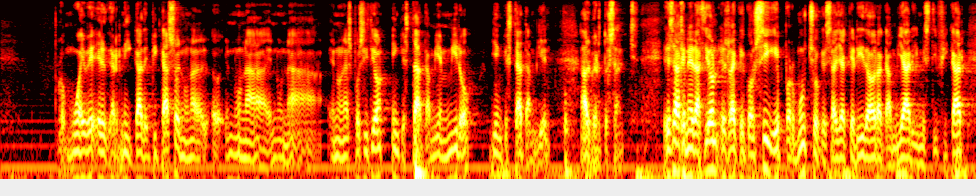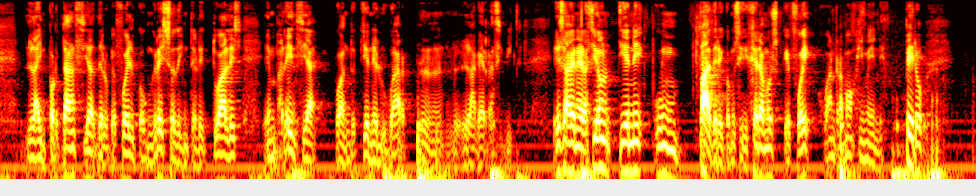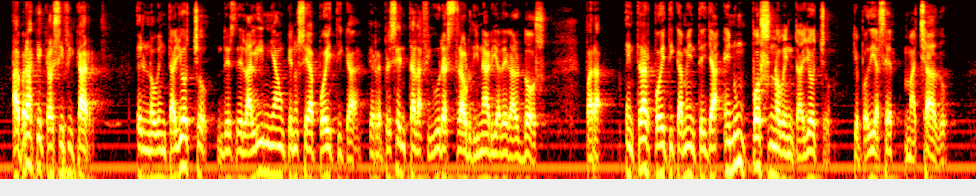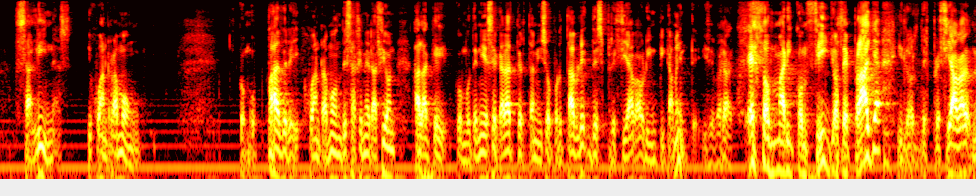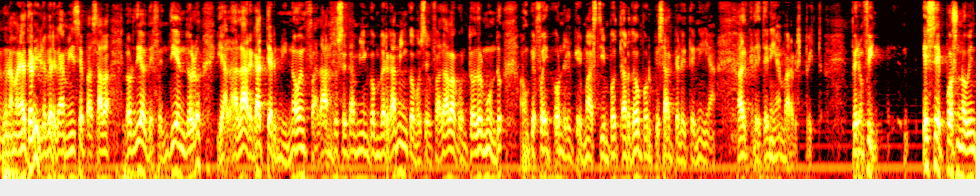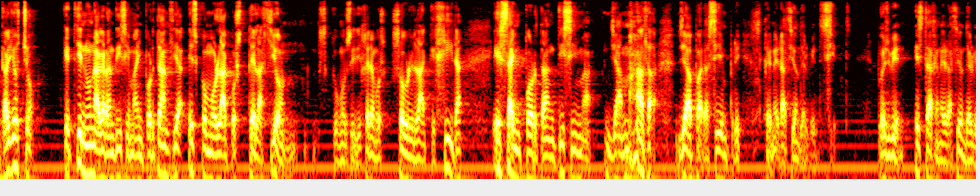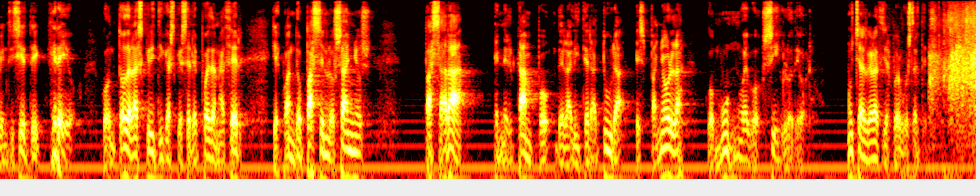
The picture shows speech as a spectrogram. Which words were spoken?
promueve el Guernica de Picasso en una, en una, en una, en una exposición en que está también Miró y en que está también Alberto Sánchez. Esa generación es la que consigue, por mucho que se haya querido ahora cambiar y mistificar, la importancia de lo que fue el Congreso de Intelectuales en Valencia cuando tiene lugar mm, la guerra civil. Esa generación tiene un padre, como si dijéramos, que fue Juan Ramón Jiménez, pero habrá que clasificar el 98 desde la línea, aunque no sea poética, que representa la figura extraordinaria de Galdós, para entrar poéticamente ya en un post-98, que podía ser Machado, Salinas y Juan Ramón, como padre Juan Ramón de esa generación, a la que, como tenía ese carácter tan insoportable, despreciaba olímpicamente. Y se esos mariconcillos de playa, y los despreciaba de una manera terrible. Bergamín se pasaba los días defendiéndolo y a la larga terminó enfadándose también con Bergamín, como se enfadaba con todo el mundo, aunque fue con el que más tiempo tardó porque es al que le tenía, al que le tenía más respeto. Pero en fin, ese post-98 que tiene una grandísima importancia, es como la constelación, como si dijéramos, sobre la que gira esa importantísima llamada ya para siempre generación del 27. Pues bien, esta generación del 27 creo, con todas las críticas que se le puedan hacer, que cuando pasen los años pasará en el campo de la literatura española como un nuevo siglo de oro. Muchas gracias por vuestra atención.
